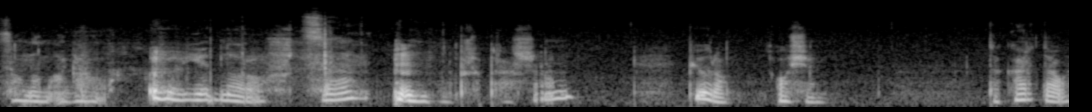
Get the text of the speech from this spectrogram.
co nam anioł jednorożce. Przepraszam. Pióro 8. Ta karta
